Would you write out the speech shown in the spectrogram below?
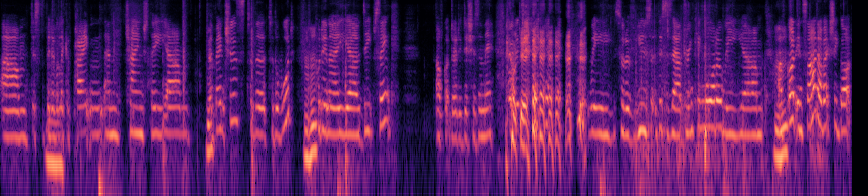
Um, just a bit of a Mm. lick of paint and, and changed the um, Yeah. the benches to the to the wood. Mhm. Put in a uh, deep sink. I've got dirty dishes in there. Okay. we sort of use this is our drinking water. We um, I've Mhm. got inside. I've actually got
